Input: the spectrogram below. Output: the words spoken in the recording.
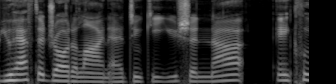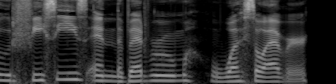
you have to draw the line at Dookie. You should not include feces in the bedroom whatsoever.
